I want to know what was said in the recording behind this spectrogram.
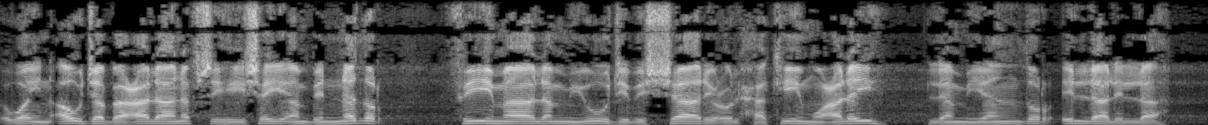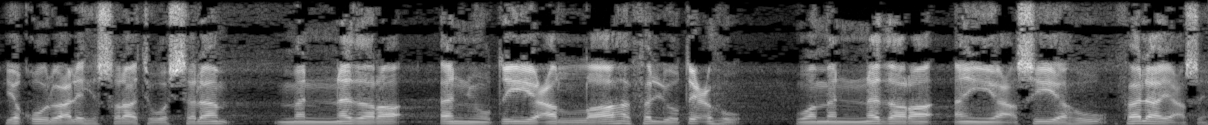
وإن أوجب على نفسه شيئا بالنذر فيما لم يوجب الشارع الحكيم عليه لم ينذر إلا لله. يقول عليه الصلاة والسلام من نذر أن يطيع الله فليطعه ومن نذر أن يعصيه فلا يعصه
